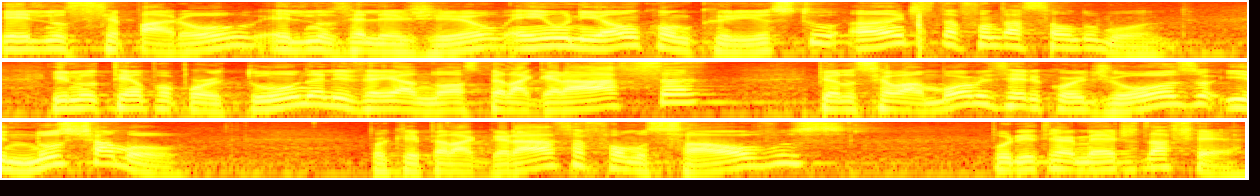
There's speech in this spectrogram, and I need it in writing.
Ele nos separou, ele nos elegeu em união com Cristo antes da fundação do mundo. E no tempo oportuno ele veio a nós pela graça, pelo seu amor misericordioso e nos chamou. Porque pela graça fomos salvos por intermédio da fé.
